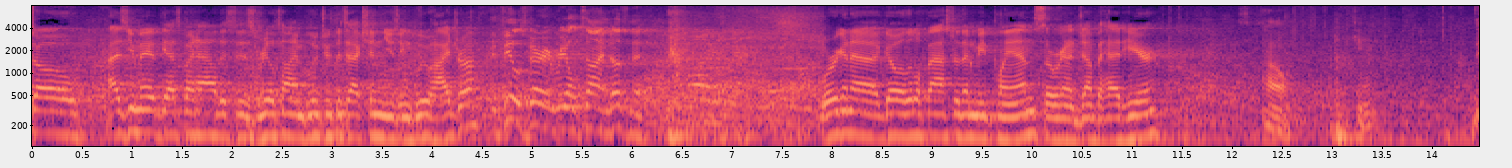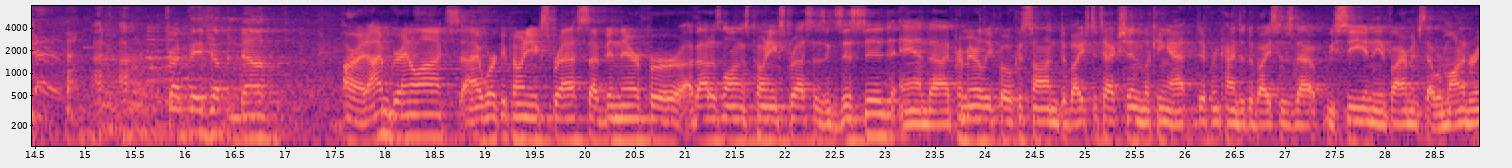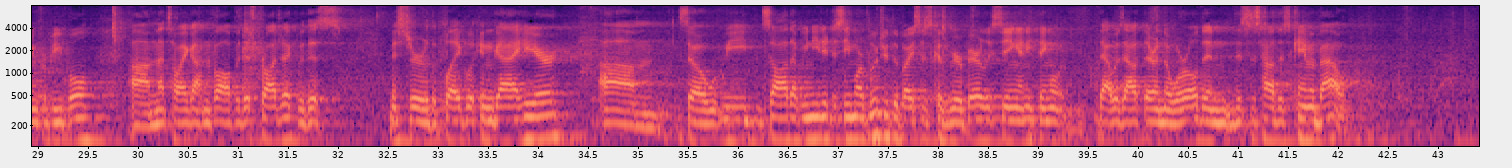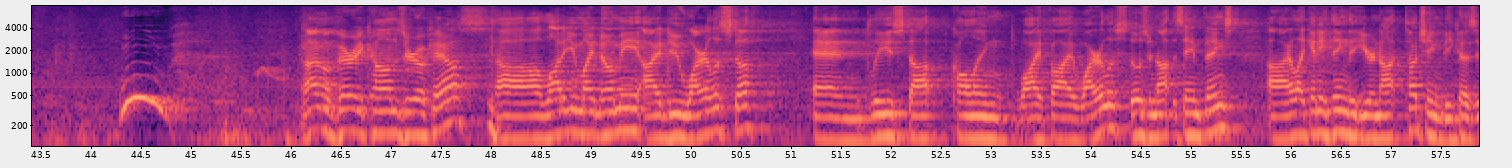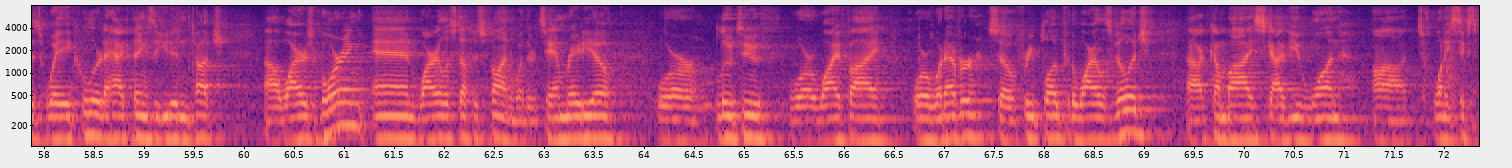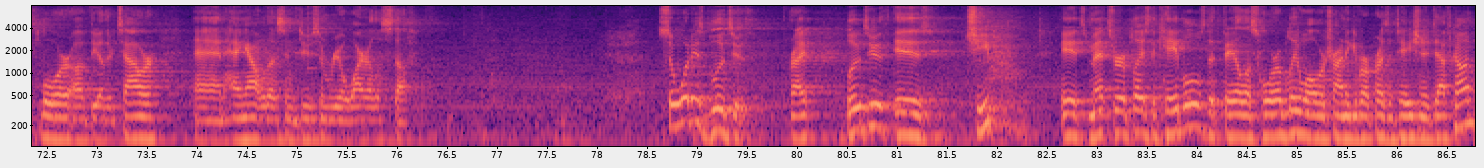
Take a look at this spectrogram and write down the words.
So, as you may have guessed by now, this is real-time Bluetooth detection using Blue Hydra. It feels very real time, doesn't it? We're gonna go a little faster than we'd planned, so we're gonna jump ahead here. Oh, can't. Try page up and down. All right, I'm Granolocks. I work at Pwnie Express. I've been there for about as long as Pwnie Express has existed, and I primarily focus on device detection, looking at different kinds of devices that we see in the environments that we're monitoring for people. Um, that's how I got involved with this project, with this Mr. the Plague looking guy here. Um, so we saw that we needed to see more Bluetooth devices because we were barely seeing anything that was out there in the world, and this is how this came about. Woo! I'm a very calm zero chaos. Uh, a lot of you might know me. I do wireless stuff. And please stop calling Wi Fi wireless. Those are not the same things. Uh, I like anything that you're not touching because it's way cooler to hack things that you didn't touch. Uh, wires are boring and wireless stuff is fun, whether it's ham radio or Bluetooth or Wi Fi or whatever. So, free plug for the Wireless Village. Uh, come by Skyview 1, uh, 26th floor of the other tower, and hang out with us and do some real wireless stuff. So, what is Bluetooth, right? Bluetooth is cheap. It's meant to replace the cables that fail us horribly while we're trying to give our presentation at DEF CON.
